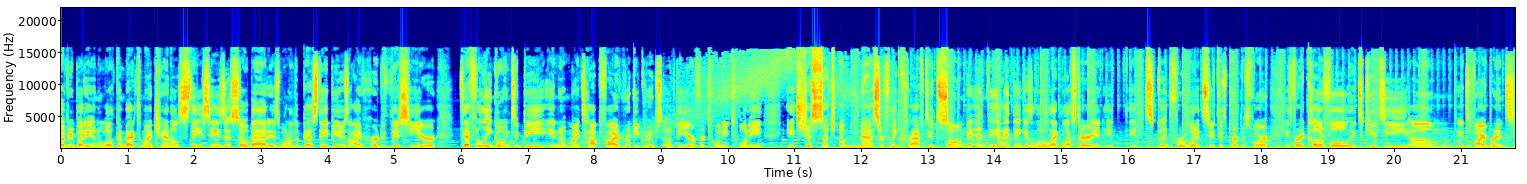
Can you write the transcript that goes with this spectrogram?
Everybody and welcome back to my channel. STAYC's So Bad is one of the best debuts I've heard this year. Definitely going to be in my top 5 rookie groups of the year for 2020. It's just such a masterfully crafted song. The MV I think is a little lackluster. It, it It's good for what it suits its purpose for. It's very colorful, it's cutesy, um, it's vibrant,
